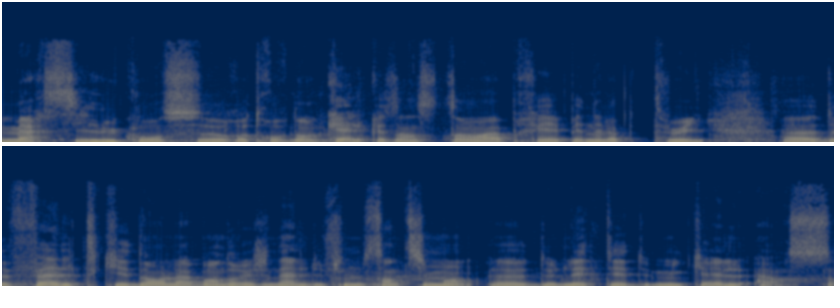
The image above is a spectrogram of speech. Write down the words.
Merci Luc, on se retrouve dans quelques instants après Penelope 3 euh, de Felt qui est dans la bande originale du film Sentiment euh, de l'été de Michael Hurst.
